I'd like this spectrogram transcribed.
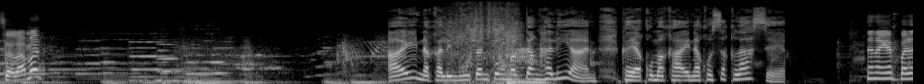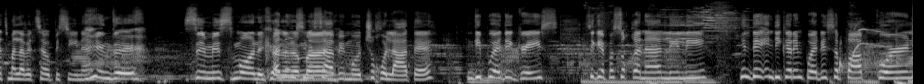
Salamat! Ay, nakalimutan kong magtanghalian, kaya kumakain ako sa klase. nanayap balat malapit sa opisina. Hindi. Si Miss Monica na Anong naman. sinasabi mo? Tsokolate? Hindi pwede, Grace. Sige, pasok ka na, Lily. Hindi, hindi ka rin pwede sa popcorn.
